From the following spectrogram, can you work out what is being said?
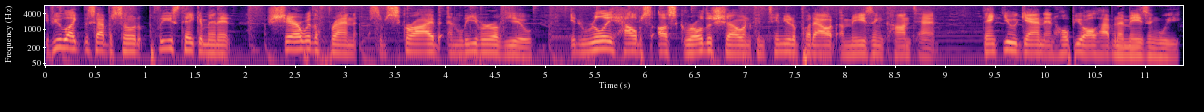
If you like this episode, please take a minute, share with a friend, subscribe, and leave a review. It really helps us grow the show and continue to put out amazing content. Thank you again and hope you all have an amazing week.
